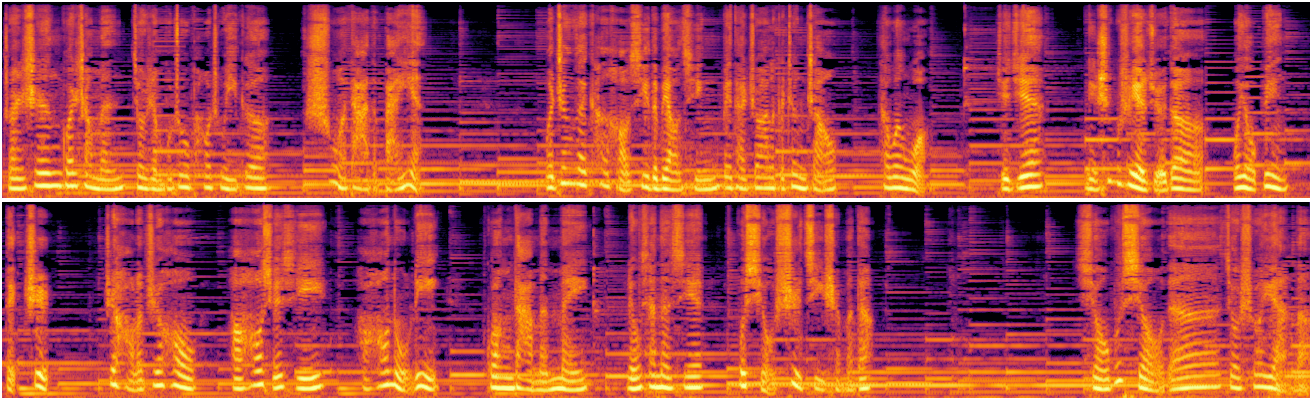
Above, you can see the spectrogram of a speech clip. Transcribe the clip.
转身关上门，就忍不住抛出一个硕大的白眼。我正在看好戏的表情被他抓了个正着，他问我：“姐姐，你是不是也觉得我有病得治？治好了之后好好学习，好好努力，光大门楣，留下那些不朽事迹什么的？朽不朽的就说远了，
